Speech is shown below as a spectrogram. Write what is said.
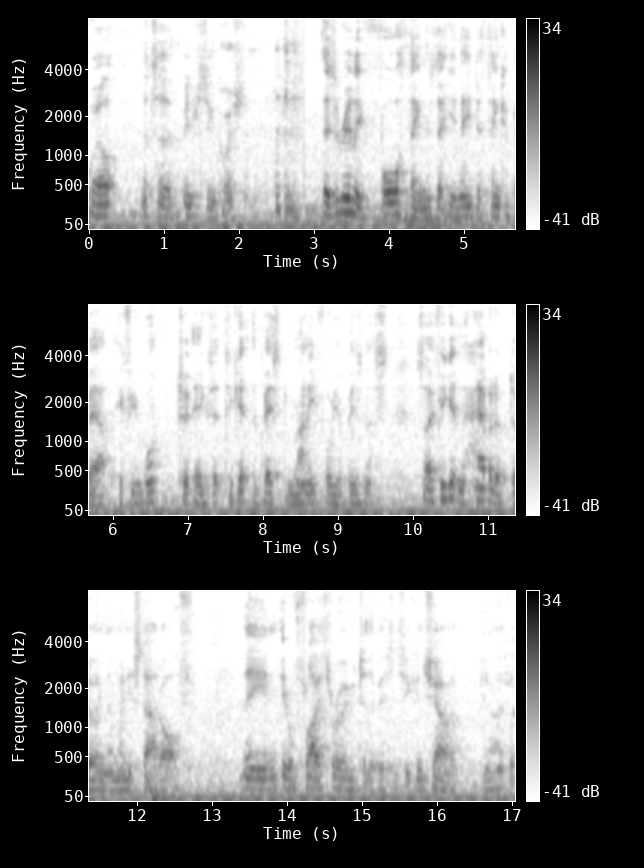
Well, that's an interesting question. There's really four things that you need to think about if you want to exit to get the best money for your business. So if you get in the habit of doing them when you start off, then it'll flow through to the business. You can show a, you know, if it,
